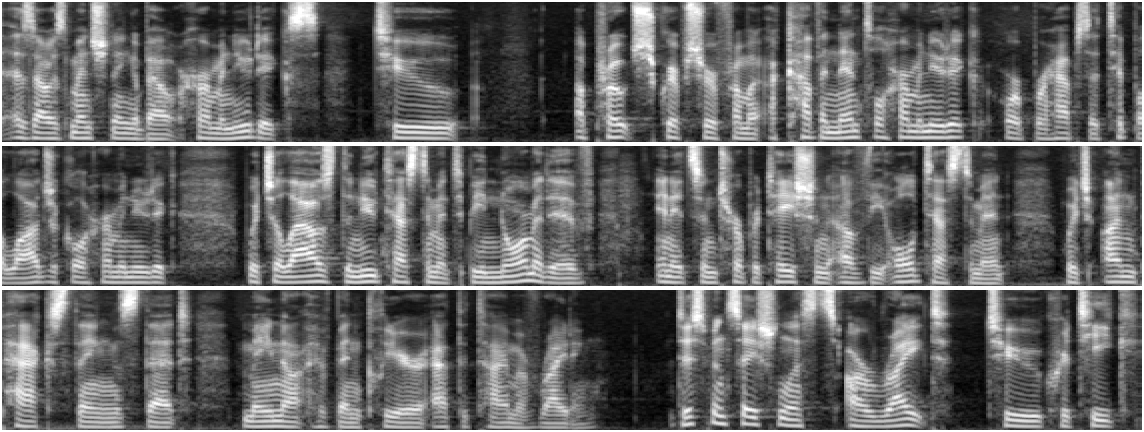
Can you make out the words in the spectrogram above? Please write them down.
as I was mentioning about hermeneutics, to approach Scripture from a, a, covenantal hermeneutic or perhaps a typological hermeneutic, which allows the New Testament to be normative in its interpretation of the Old Testament, which unpacks things that may not have been clear at the time of writing. Dispensationalists are right to critique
